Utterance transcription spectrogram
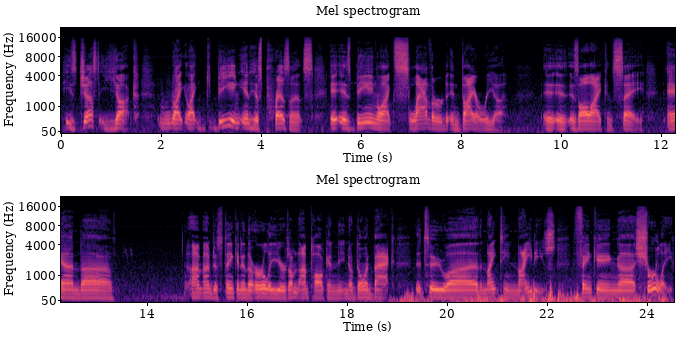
He's just yuck. Like, like being in his presence is being like slathered in diarrhea is, is all I can say. And, uh, I'm, I'm just thinking in the early years, I'm, I'm talking, you know, going back to uh, the 1990s, thinking, uh, surely,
